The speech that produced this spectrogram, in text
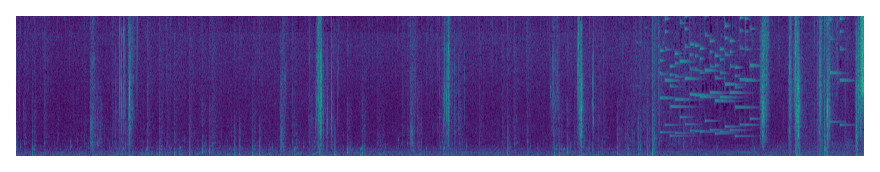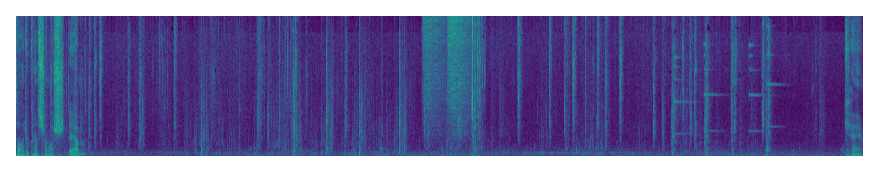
So, du kannst schon mal sterben. Okay.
